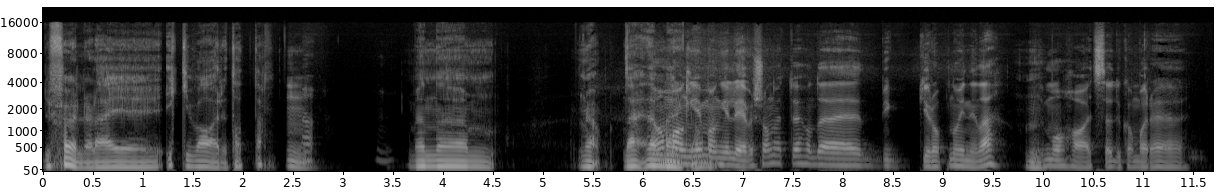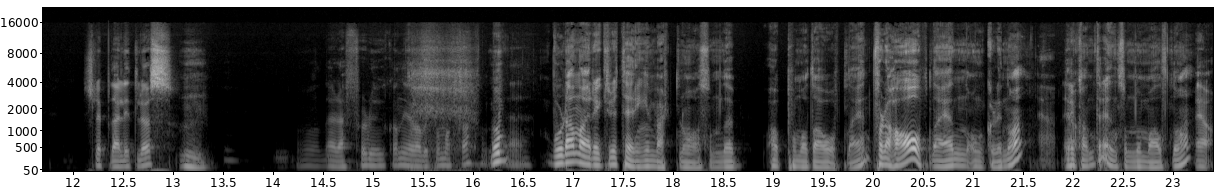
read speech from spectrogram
Du føler deg ikke ivaretatt, da. Mm. Men um, Ja. Nei, det Ja, er mange, mange lever sånn, vet du. Og det bygger opp noe inni deg. Du Mm. må ha et sted du kan bare slippe deg litt løs. Mm. Og det er derfor du kan gjøre det på matta. Men- Hvordan har rekrutteringen vært nå som det på en måte har åpna igjen? For det har åpna igjen ordentlig nå? Ja. Dere Ja. kan trene som normalt nå? Ja.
